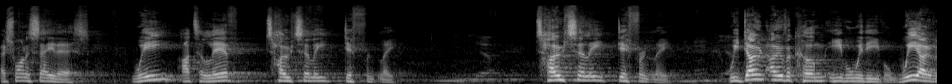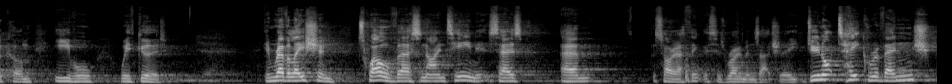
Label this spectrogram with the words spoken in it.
I just want to say this. We are to live totally differently. Yeah. Totally differently. Mm-hmm. We don't overcome evil with evil, we overcome evil with good. Yeah. In Revelation 12, verse 19, it says, um, sorry, I think this is Romans actually. Do not take revenge,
